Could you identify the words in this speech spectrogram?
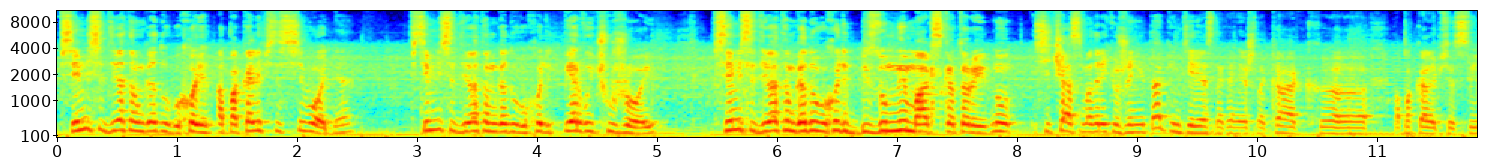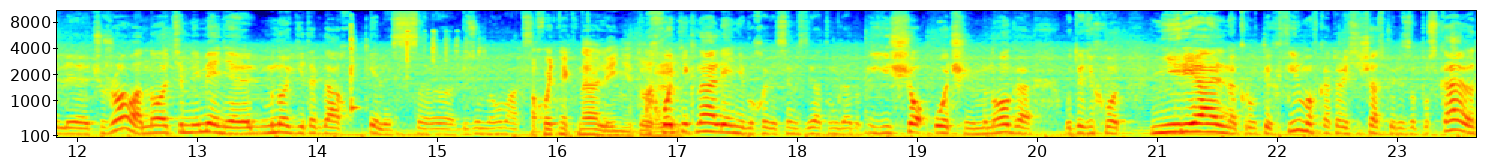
в 79 году выходит «Апокалипсис сегодня», в 79 году выходит первый «Чужой», в 79 году выходит «Безумный Макс», который, ну, сейчас смотреть уже не так интересно, конечно, как э, «Апокалипсис» или «Чужого», но, тем не менее, многие тогда охуели с э, «Безумного Макса». Охотник на оленей тоже. Охотник на оленей выходит в 79 году. И еще очень много вот этих вот нереально крутых фильмов, которые сейчас перезапускают,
